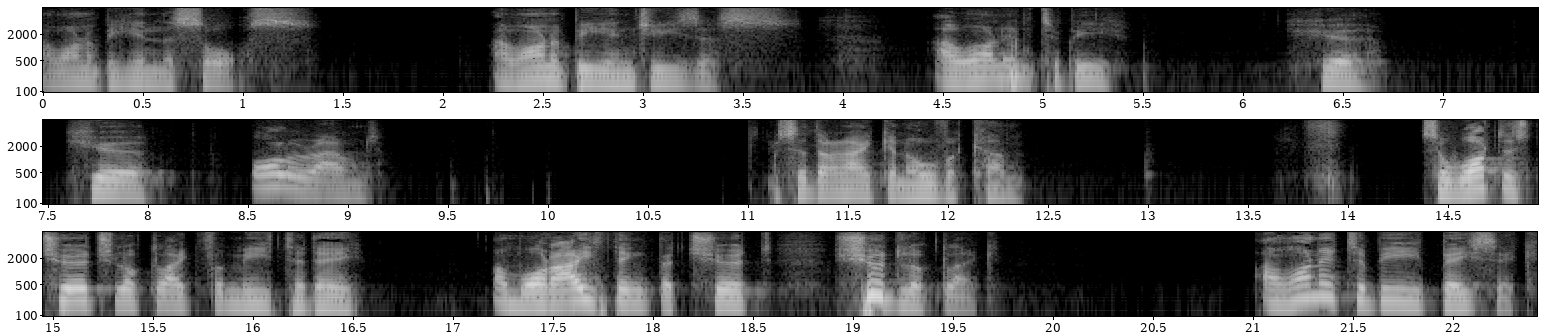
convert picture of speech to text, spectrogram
I want to be in the source. I want to be in Jesus. I want him to be here, here, all around, so that I can overcome. So, what does church look like for me today? And what I think that church should look like? I want it to be basic.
